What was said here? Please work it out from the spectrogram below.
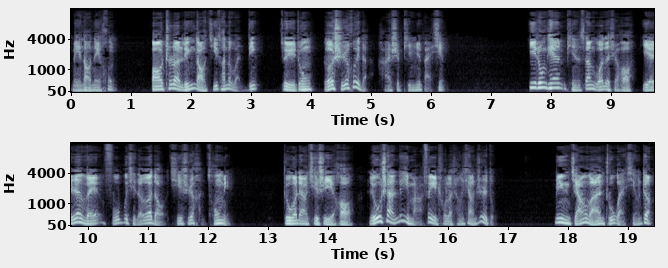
没闹内讧，保持了领导集团的稳定，最终得实惠的还是平民百姓。易中天品三国的时候，也认为扶不起的阿斗其实很聪明。诸葛亮去世以后，刘禅立马废除了丞相制度，命蒋琬主管行政，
